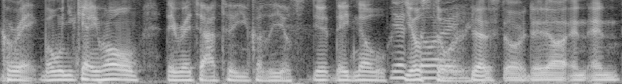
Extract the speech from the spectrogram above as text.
Correct. But when you came home, they reached out to you because of your, your they know Your your, story. story. Yeah, the story. They are, and and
